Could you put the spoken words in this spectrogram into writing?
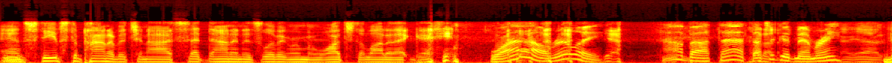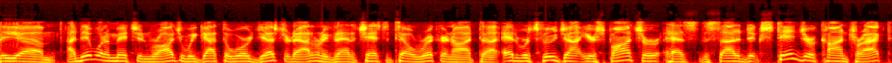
and Hmm. Steve Stipanovich and I sat down in his living room and watched a lot of that game. Wow, really? yeah, How about that? That's Had a good memory. yeah. The um, I did want to mention Roger. We got the word yesterday. I don't even had a chance to tell Rick or not. Uh, Edwards Food Giant, your sponsor, has decided to extend your contract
